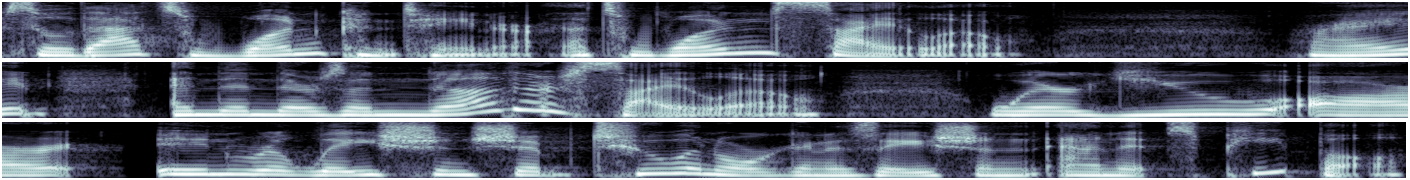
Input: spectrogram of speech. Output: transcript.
So, that's one container, that's one silo, right? And then there's another silo where you are in relationship to an organization and its people.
